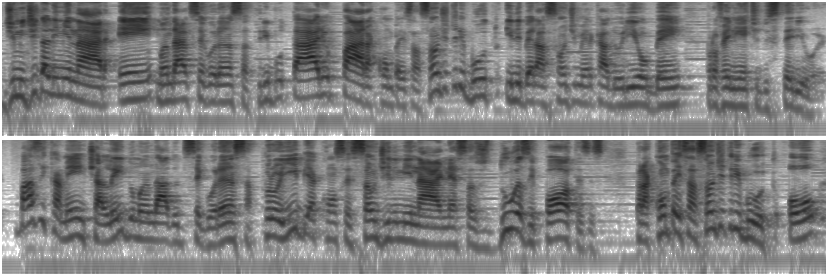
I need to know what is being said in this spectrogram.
de medida liminar em mandado de segurança tributário para compensação de tributo e liberação de mercadoria ou bem proveniente do exterior. Basicamente, a lei do mandado de segurança proíbe a concessão de liminar nessas duas hipóteses para compensação de tributo ou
